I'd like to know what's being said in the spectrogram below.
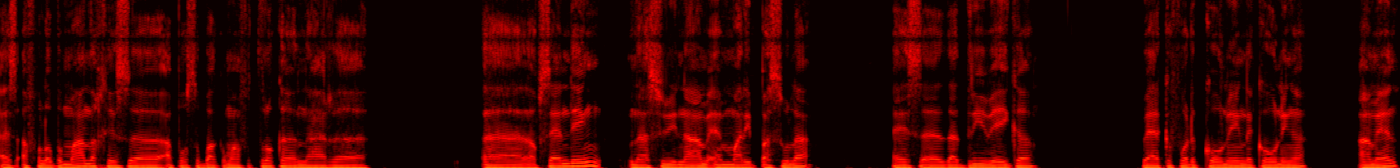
hij is afgelopen maandag is eh, Apostel Bakkerman vertrokken naar, eh, eh, op zending naar Suriname en Maripasula. Hij is daar drie weken werken voor de koning, de koningen. Amen.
